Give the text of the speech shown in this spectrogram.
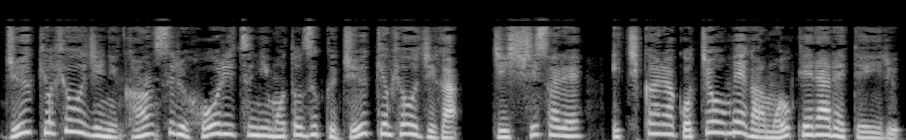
住居表示に関する法律に基づく住居表示が実施され、1から5丁目が設けられている。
